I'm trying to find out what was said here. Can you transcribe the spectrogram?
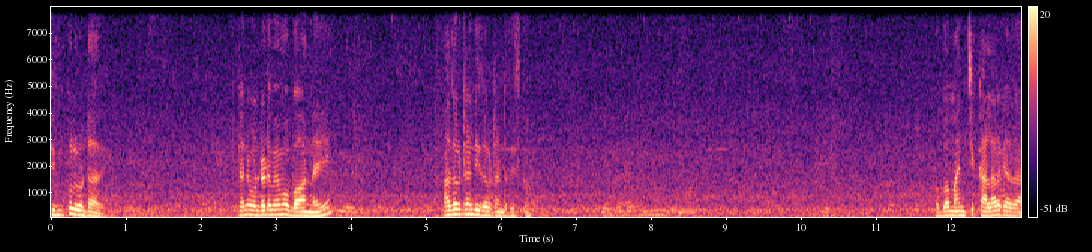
సింపుల్గా ఉంటుంది. కానీ ఉండడమేమో బాగున్నాయి. అదొకటి అంటే ఇదొకటి అంటే తీసుకో. అబ్బా మంచి కలర్ కదా.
